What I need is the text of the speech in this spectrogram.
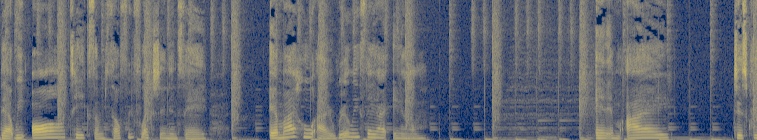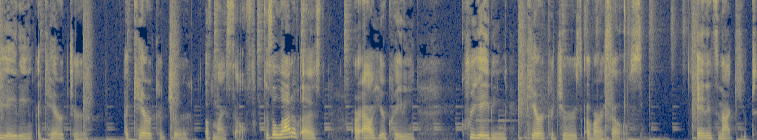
that we all take some self reflection and say, Am I who I really say I am? And am I just creating a character, a caricature of myself? Because a lot of us are out here creating creating caricatures of ourselves. And it's not cute.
